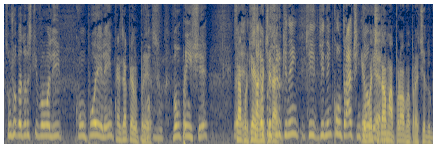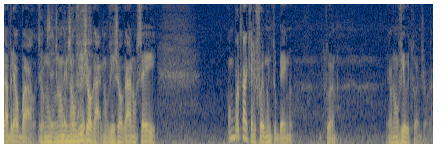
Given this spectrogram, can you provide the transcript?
São jogadores que vão ali compor elenco. Mas é pelo preço. Vão, vão preencher. Sabe por quê? É, Eu Eu, vou te prefiro dar- que, nem, que, que nem contrate, então. eu vou te Guerra. dar uma prova para ti do Gabriel Barros. Eu não, não, não vi jogar, não vi jogar, não sei. Vamos botar que ele foi muito bem no Ituano. Eu não vi o Ituano jogar.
